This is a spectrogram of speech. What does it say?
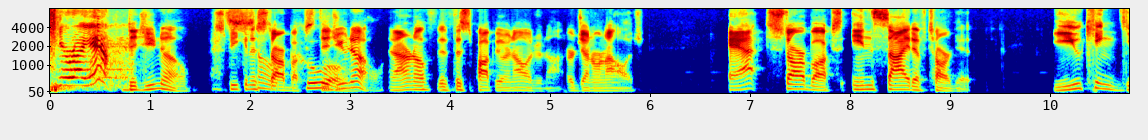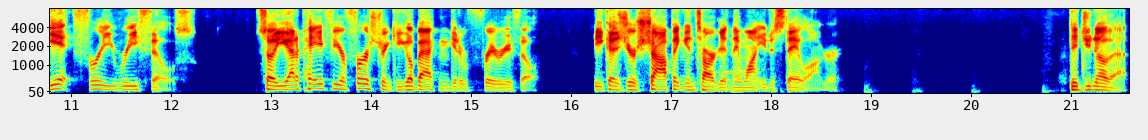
Here I am. Did you know? Speaking of so Starbucks, did you know? And I don't know if, if this is popular knowledge or not, or general knowledge. At Starbucks inside of Target, you can get free refills. So you got to pay for your first drink. You go back and get a free refill because you're shopping in Target and they want you to stay longer. Did you know that?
